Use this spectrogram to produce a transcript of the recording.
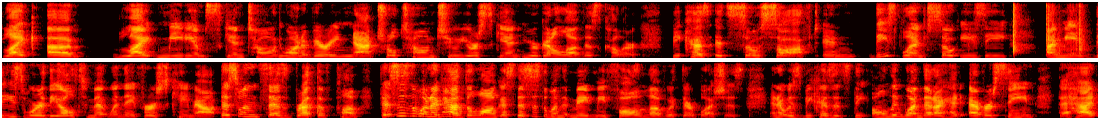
like um, light medium skin tone you want a very natural tone to your skin you're gonna love this color because it's so soft and these blend so easy I mean, these were the ultimate when they first came out. This one says Breath of Plum. This is the one I've had the longest. This is the one that made me fall in love with their blushes. And it was because it's the only one that I had ever seen that had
